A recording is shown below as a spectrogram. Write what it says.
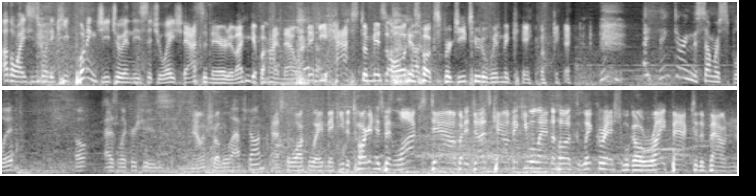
Otherwise, he's going to keep putting G2 in these situations. That's a narrative. I can get behind that one. Mickey has to miss all his hooks for G2 to win the game. Okay. I think during the summer split, oh, as Licorice is Now in trouble. collapsed on, Has to walk away. Mickey, the target has been locked down, but it does count. Mickey will land the hook. Licorice will go right back to the fountain.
